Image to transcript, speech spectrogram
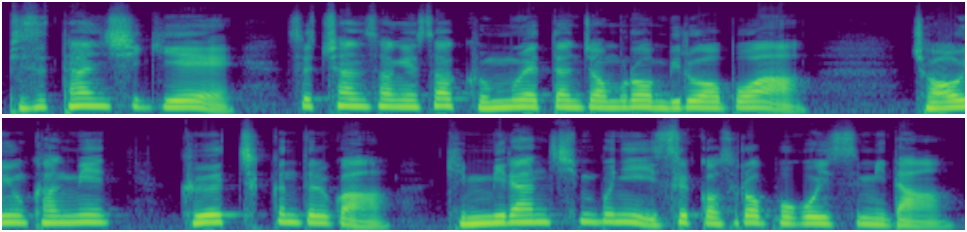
비슷한 시기에 스촨성에서 근무했던 점으로 미루어 보아 저우융캉 및 그 측근들과 긴밀한 친분이 있을 것으로 보고 있습니다.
